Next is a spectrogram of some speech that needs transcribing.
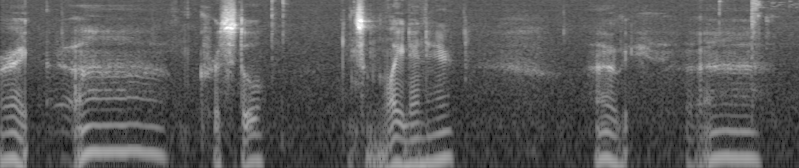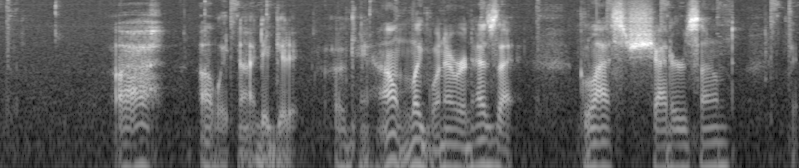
Alright. Uh, crystal. Get some light in here. Okay. Uh, ah. Oh, wait, no, I did get it. Okay, I don't like whenever it has that glass shatter sound. It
